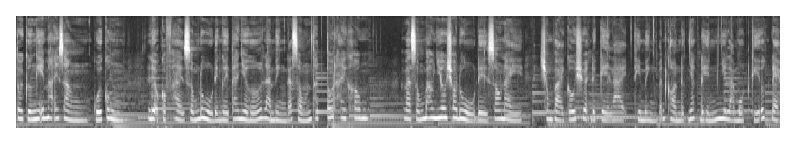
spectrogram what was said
Tôi cứ nghĩ mãi rằng cuối cùng liệu có phải sống đủ để người ta nhớ là mình đã sống thật tốt hay không? Và sống bao nhiêu cho đủ để sau này, trong vài câu chuyện được kể lại, thì mình vẫn còn được nhắc đến như là một ký ức đẹp,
